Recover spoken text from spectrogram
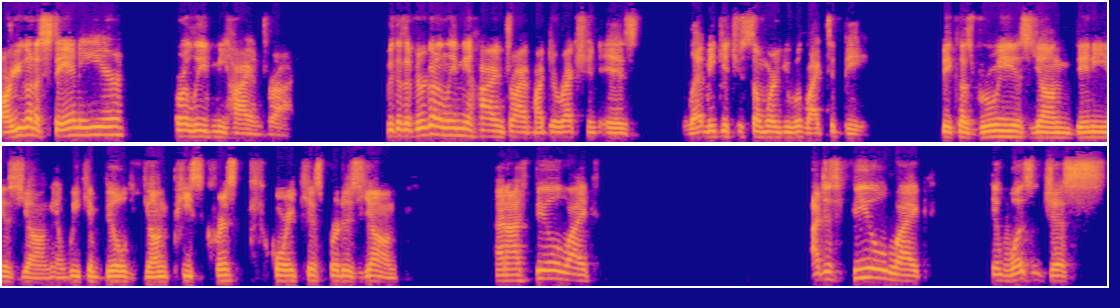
are you going to stay in a year or leave me high and dry? Because if you're going to leave me high and dry, my direction is let me get you somewhere you would like to be. because Rui is young, Deni is young, and we can build young piece. Chris Corey Kispert is young, and I feel like I just feel like it wasn't just.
